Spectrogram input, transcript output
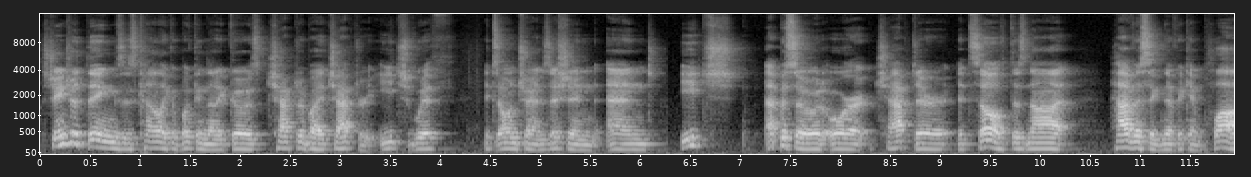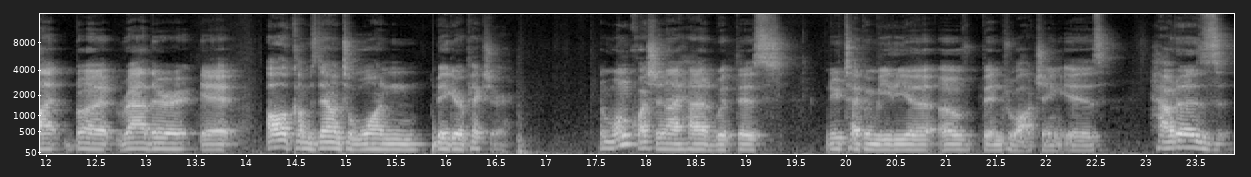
Stranger Things is kind of like a book in that it goes chapter by chapter, each with its own transition, and each episode or chapter itself does not have a significant plot, but rather it all comes down to one bigger picture. And one question I had with this new type of media of binge watching is how does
